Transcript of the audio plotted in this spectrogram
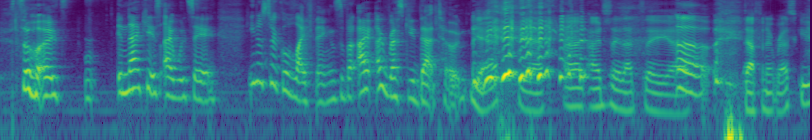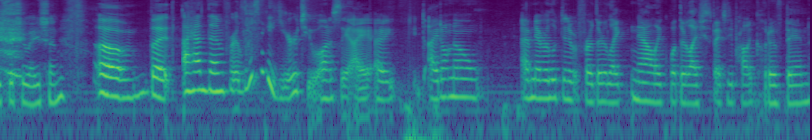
so I, in that case, I would say, you know, circle of life things. But I, I rescued that toad. yeah, yeah. I, I'd say that's a uh, Uh, definite rescue situation. um, but I had them for at least like a year or two. Honestly, I, I, I don't know. I've never looked into it further. Like now, like what their life expectancy probably could have been.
